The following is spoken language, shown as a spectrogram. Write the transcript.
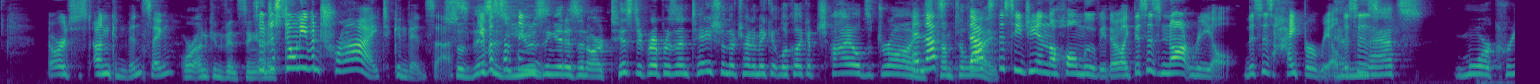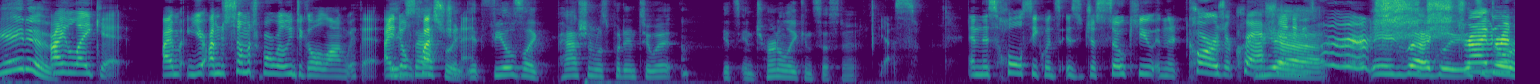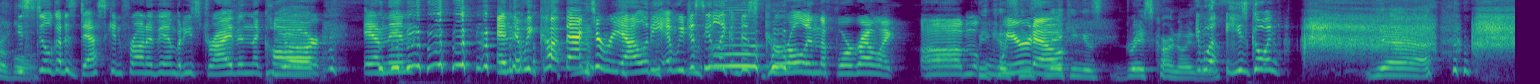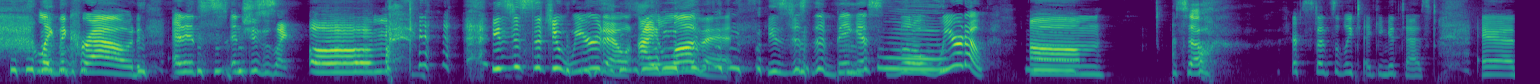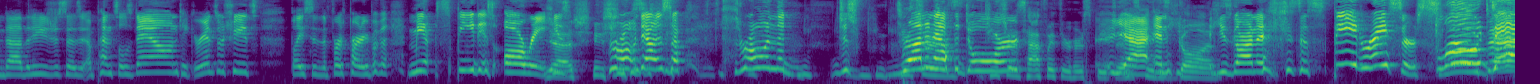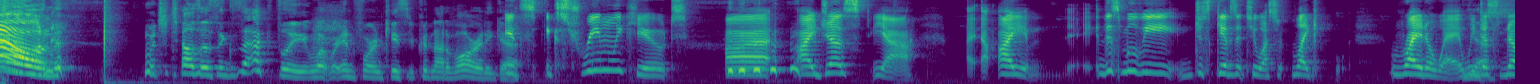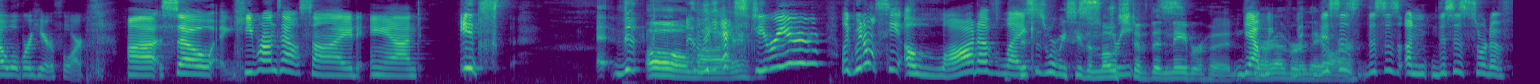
or just unconvincing. or unconvincing. So just don't even try to convince us. So Give this us is something using it as an artistic representation. They're trying to make it look like a child's drawing. and that's come to that's life. the CG in the whole movie. They're like, this is not real. This is hyper real. This is that's more creative. I like it. I'm you're, I'm just so much more willing to go along with it. I don't question it. It feels like passion was put into it. It's internally consistent. Yes. And this whole sequence is just so cute, and the cars are crashing. Yeah, and he's, exactly. It's driving around. adorable. He's still got his desk in front of him, but he's driving the car. And then and then we cut back to reality, and we just see like this girl in the foreground, like um because weirdo. he's making his race car noises. well, he's going yeah. like the crowd, and it's and she's just like um. he's just such a weirdo. I love it. He's just the biggest little weirdo. Um, so they're ostensibly taking a test, and uh, the teacher just says, "Pencils down. Take your answer sheets. Place in the first part of your book." Me, Speed is Ari. Yeah, He's she- throwing down his stuff, throwing the just running out the door. Teacher's halfway through her speech. yeah, and, and he's he, gone. he's gone, and she says, "Speed racer, slow, down." Which tells us exactly what we're in for in case you could not have already guessed. It's extremely cute. Uh, I just, yeah, I, I, this movie just gives it to us like right away. We just know what we're here for. Uh, so he runs outside, and it's the oh my. the exterior. Like we don't see a lot of like. this is where we see the most of the neighborhood yeah, we, wherever th- they this are. is this is un, this is sort of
